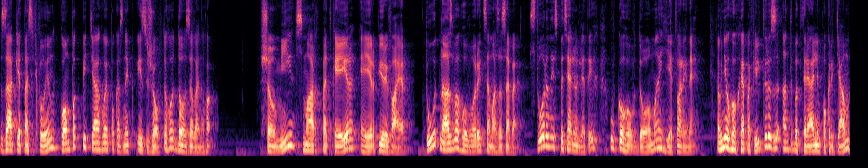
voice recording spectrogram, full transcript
За 15 хвилин компакт підтягує показник із жовтого до зеленого. Xiaomi Smart Pet Care Air Purifier. Тут назва говорить сама за себе. Створений спеціально для тих, у кого вдома є тварини. В нього HEPA-фільтр з антибактеріальним покриттям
